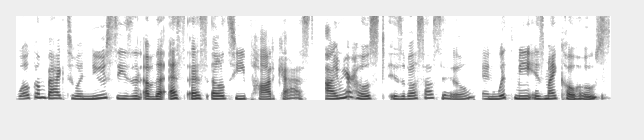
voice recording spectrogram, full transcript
Welcome back to a new season of the SSLT podcast. I'm your host, Isabel Salcedo, and with me is my co host,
